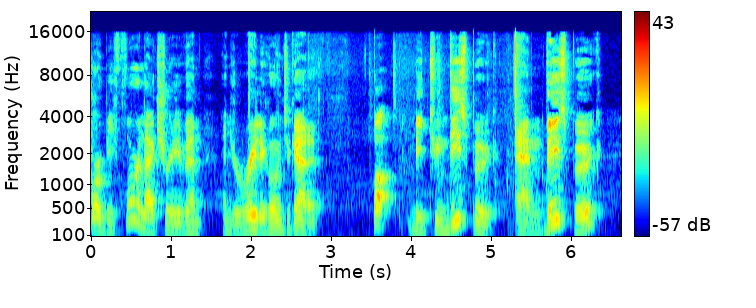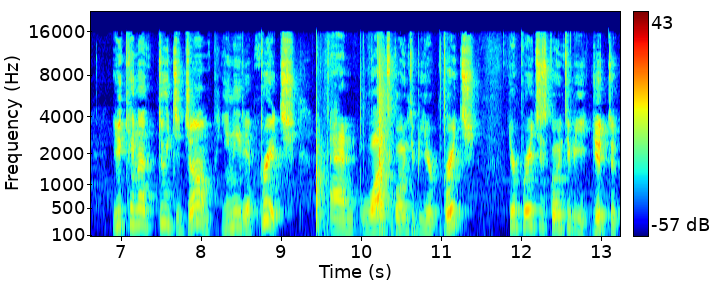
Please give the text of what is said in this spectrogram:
or before lecture even, and you're really going to get it. But between this book and this book, you cannot do the jump. You need a bridge. And what's going to be your bridge? Your bridge is going to be YouTube.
